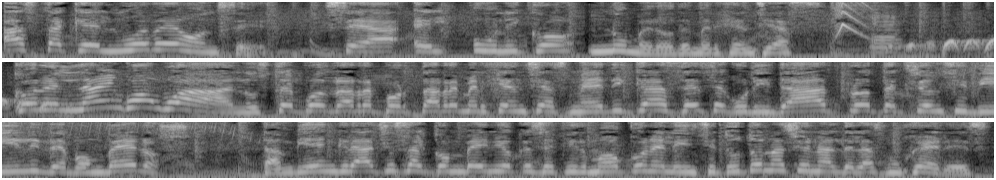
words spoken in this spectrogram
hasta que el 911 sea el único número de emergencias. Con el 911 usted podrá reportar emergencias médicas, de seguridad, protección civil y de bomberos. También gracias al convenio que se firmó con el Instituto Nacional de las Mujeres,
